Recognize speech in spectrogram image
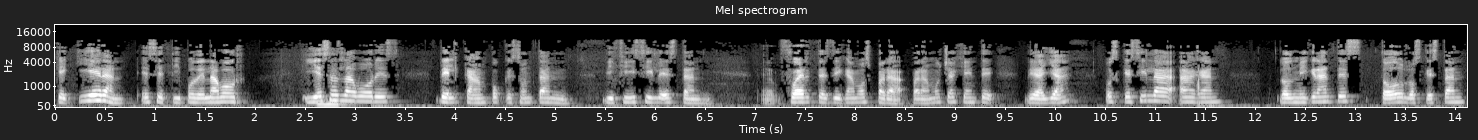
que quieran ese tipo de labor. Y esas labores del campo que son tan difíciles, tan eh, fuertes, digamos, para, para mucha gente de allá, pues que sí la hagan los migrantes, todos los que están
